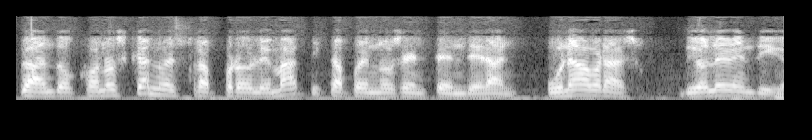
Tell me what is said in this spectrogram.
cuando conozcan nuestra problemática, pues nos entenderán. Un abrazo, Dios le bendiga.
